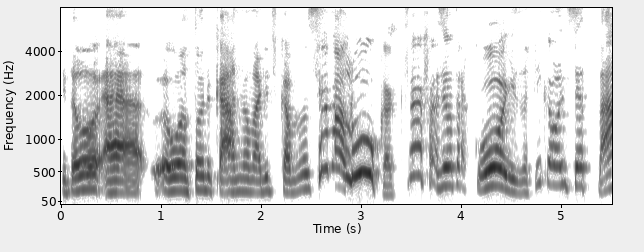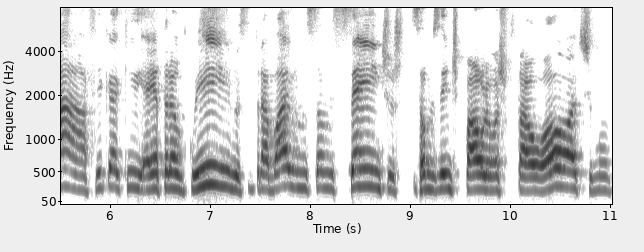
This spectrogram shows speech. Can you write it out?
Então, a, o Antônio Carlos, meu marido, ficava: Você é maluca, você vai fazer outra coisa, fica onde você está, fica aqui, é tranquilo, você trabalha no São Vicente, São Vicente Paulo é um hospital ótimo,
